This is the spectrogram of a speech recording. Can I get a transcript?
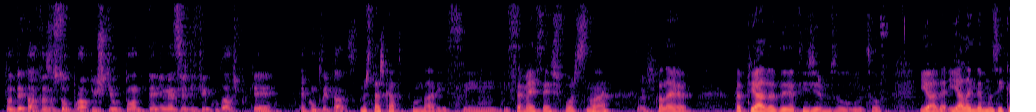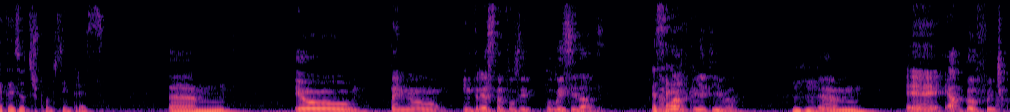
estão a tentar fazer o seu próprio estilo estão a ter imensas dificuldades porque é, é complicado. mas estás cá tu para mudar isso e isso também sem esforço, não é? Pois. Qual é a piada de atingirmos o, o topo? E olha, e além da música, tens outros pontos de interesse? Hum, eu tenho interesse na publici- publicidade, A na sério? parte criativa. Uhum. Hum, é, é algo que eu fui desco-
